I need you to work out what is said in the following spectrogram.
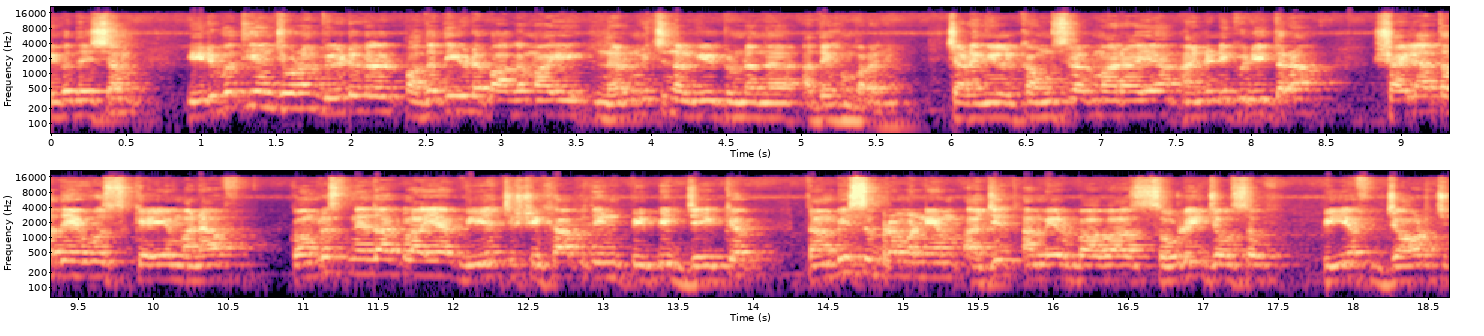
ഏകദേശം ഇരുപത്തിയഞ്ചോളം വീടുകൾ പദ്ധതിയുടെ ഭാഗമായി നിർമ്മിച്ചു നൽകിയിട്ടുണ്ടെന്ന് അദ്ദേഹം പറഞ്ഞു. ചടങ്ങിൽ കൗൺസിലർമാരായ ആന്റണി കുരീത്തറ ഷൈല തദേവൂസ് കെ എം മനാഫ് കോൺഗ്രസ് നേതാക്കളായ V H Shihabuddeen P P Jacob Thampi Subrahmanyam Ajith Ameer Baba Soli Joseph P F George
